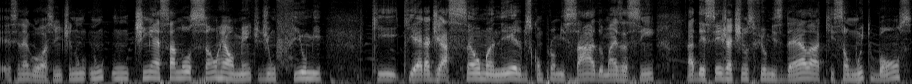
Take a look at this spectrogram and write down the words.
esse negócio. A gente não, não, não tinha essa noção realmente de um filme que, que era de ação maneiro, descompromissado, mas assim, a DC já tinha os filmes dela que são muito bons,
